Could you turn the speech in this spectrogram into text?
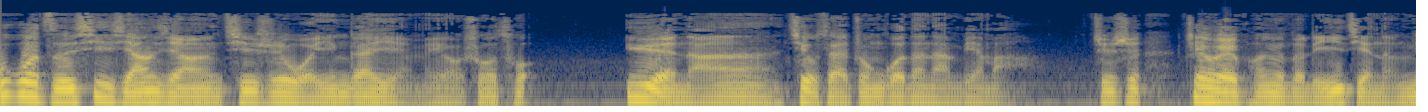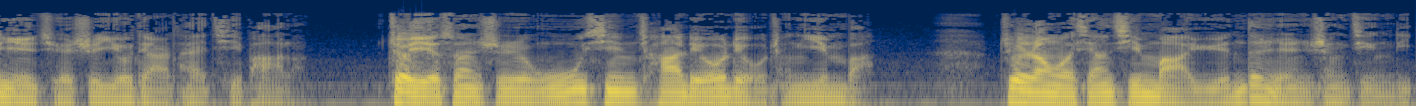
不过仔细想想，其实我应该也没有说错，越南就在中国的南边嘛。只是这位朋友的理解能力确实有点太奇葩了，这也算是无心插柳柳成荫吧。这让我想起马云的人生经历。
